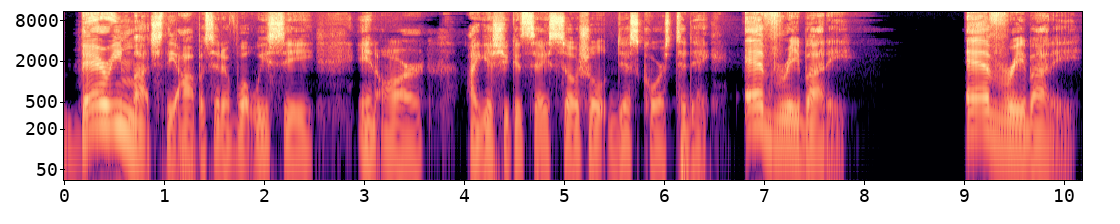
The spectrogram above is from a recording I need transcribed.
very much the opposite of what we see in our, I guess you could say, social discourse today. Everybody, everybody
